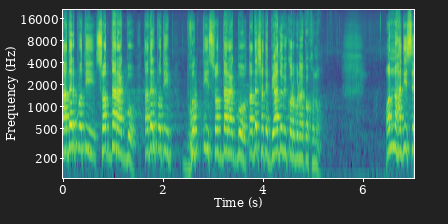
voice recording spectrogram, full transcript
তাদের প্রতি শ্রদ্ধা রাখব, তাদের প্রতি ভক্তি, শ্রদ্ধা রাখব, তাদের সাথে বেয়াদবি করব না কখনো। অন্য হাদিসে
